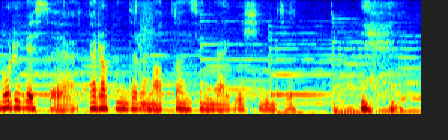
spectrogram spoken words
모르겠어요. 여러분들은 어떤 생각이신지. 예.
